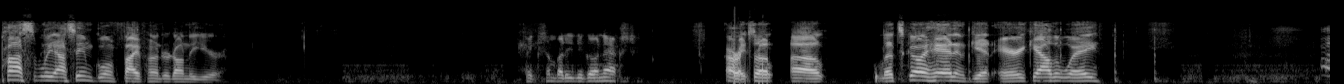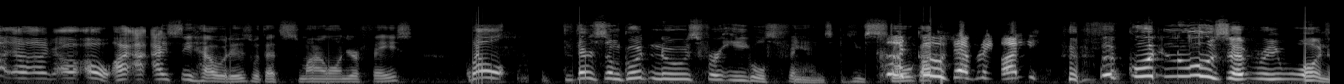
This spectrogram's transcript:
possibly. I see them going 500 on the year. Pick somebody to go next. All right, so uh, let's go ahead and get Eric out of the way. Uh, uh, oh, I, I see how it is with that smile on your face. Well, there's some good news for Eagles fans. You still Good got news, everybody. good news, everyone.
